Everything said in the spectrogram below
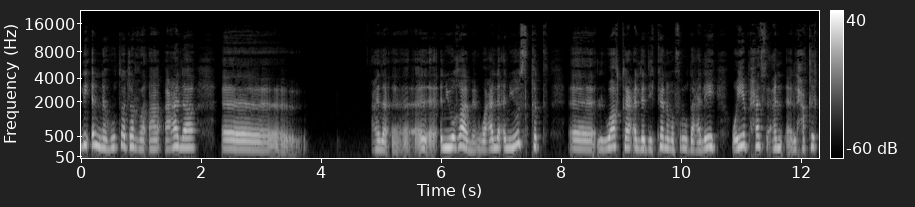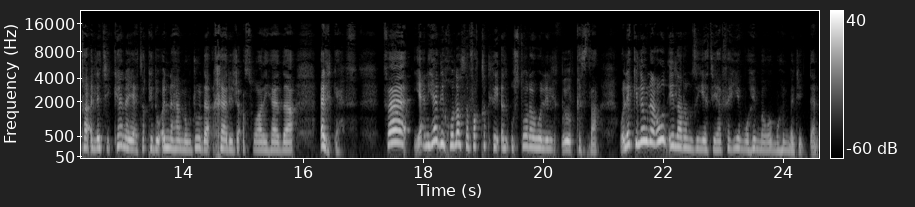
لأنه تجرأ على آه، على آه، أن يغامر وعلى أن يسقط آه، الواقع الذي كان مفروض عليه ويبحث عن الحقيقة التي كان يعتقد أنها موجودة خارج أسوار هذا الكهف. فيعني هذه خلاصة فقط للأسطورة وللقصة. ولكن لو نعود إلى رمزيتها فهي مهمة ومهمة جدا.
